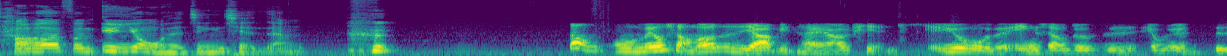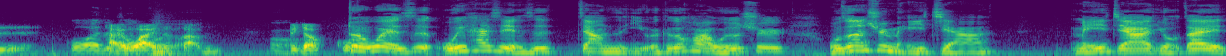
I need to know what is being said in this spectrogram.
好好的分运用我的金钱这样。但我没有想到日压比台压便宜，因为我的印象就是永远是国外的海外的比较贵吧版嗯比较贵。对我也是，我一开始也是这样子以为，可是后来我就去，我真的去每一家，每一家有在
